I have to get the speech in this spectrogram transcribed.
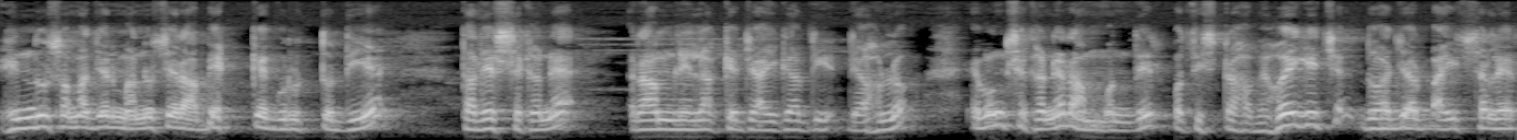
হিন্দু সমাজের মানুষের আবেগকে গুরুত্ব দিয়ে তাদের সেখানে রামলীলাকে জায়গা দিয়ে দেওয়া হলো এবং সেখানে রাম মন্দির প্রতিষ্ঠা হবে। হয়ে গেছে দু সালের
